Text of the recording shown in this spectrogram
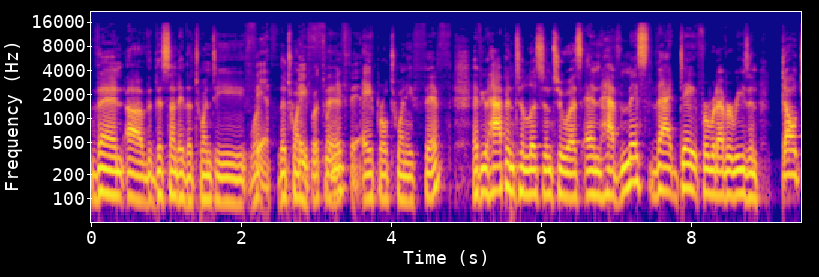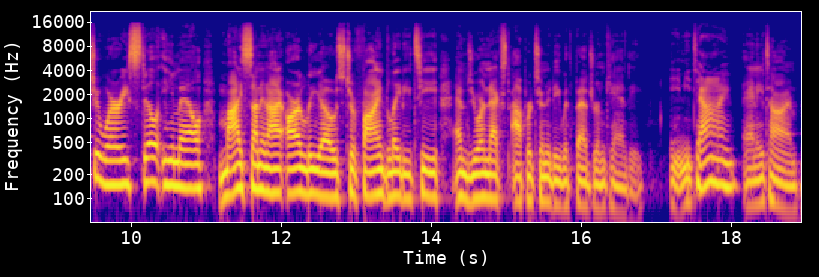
then uh, this Sunday, the 20, what? Fifth. the 25th, April 25th. April 25th. If you happen to listen to us and have missed that date for whatever reason, don't you worry. Still email my son and I are Leos to find Lady T and your next opportunity with Bedroom Kandi Anytime. anytime.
